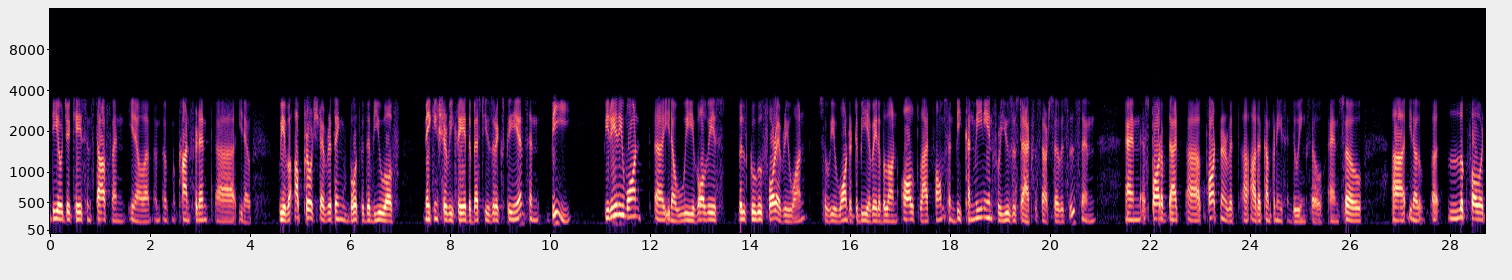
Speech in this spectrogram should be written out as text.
DOJ case and stuff, and you know, I'm, I'm confident. Uh, you know, we have approached everything both with the view of making sure we create the best user experience, and B, we really want. Uh, you know, we've always built Google for everyone, so we want it to be available on all platforms and be convenient for users to access our services and and as part of that, uh, partner with uh, other companies in doing so. And so, uh, you know, uh, look forward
